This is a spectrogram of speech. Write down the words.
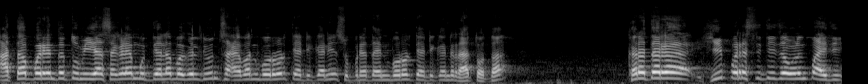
आतापर्यंत तुम्ही या सगळ्या मुद्द्याला बगल देऊन साहेबांबरोबर त्या ठिकाणी सुप्रियाताईंबरोबर त्या ठिकाणी राहत होता. खरं तर ही परिस्थिती जवळून पाहिजे.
